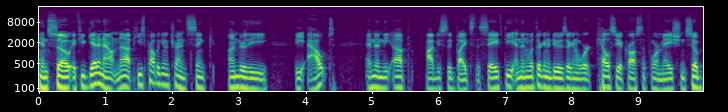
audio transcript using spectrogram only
And so if you get an out and up, he's probably going to try and sink under the the out, and then the up obviously bites the safety. And then what they're going to do is they're going to work Kelce across the formation. So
